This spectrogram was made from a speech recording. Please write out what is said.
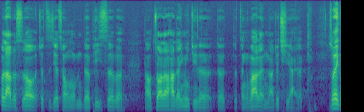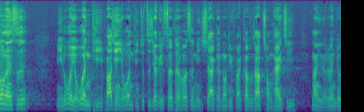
不打的时候，就直接从我们的 PC server，然后抓到它的 image 的的的整个 balan，然后就起来了。所以工程师。你如果有问题，发现有问题，就直接给 set，或是你下一个 notify 告诉他重开机，那你的 run 就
